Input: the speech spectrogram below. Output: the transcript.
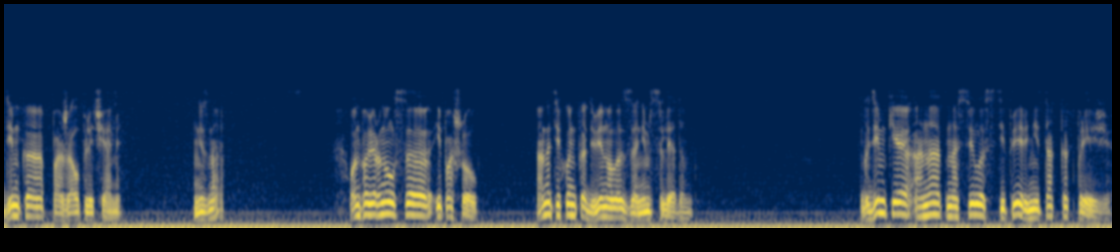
Димка пожал плечами. «Не знаю». Он повернулся и пошел. Она тихонько двинулась за ним следом. К Димке она относилась теперь не так, как прежде.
